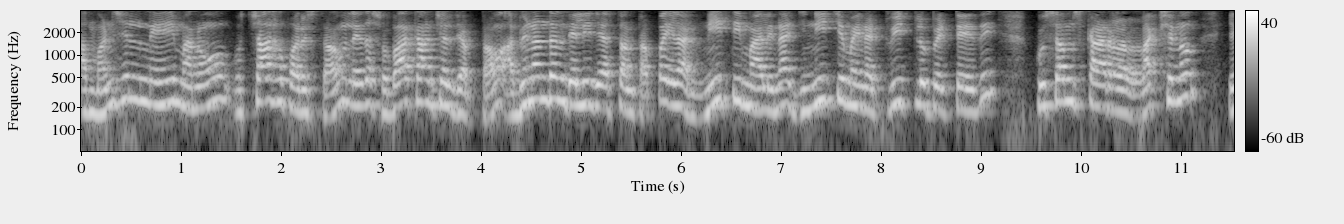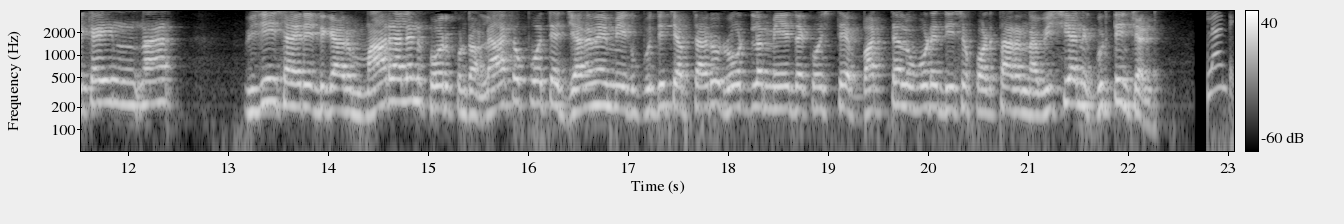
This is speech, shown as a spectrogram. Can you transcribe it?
ఆ మనుషుల్ని మనం ఉత్సాహపరుస్తాం లేదా శుభాకాంక్షలు చెప్తాం అభినందనలు తెలియజేస్తాం తప్ప ఇలా నీతి మాలిన నీచమైన ట్వీట్లు పెట్టేది కుసంస్కారాల లక్షణం. ఇకైనా విజయసాయిరెడ్డి గారు మారాలని కోరుకుంటాం. లేకపోతే జనమే మీకు బుద్ధి చెప్తారు రోడ్ల మీదకి వస్తే బట్టలు ఊడదీసి కొడతారన్న విషయాన్ని గుర్తించండి. ఇలాంటి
